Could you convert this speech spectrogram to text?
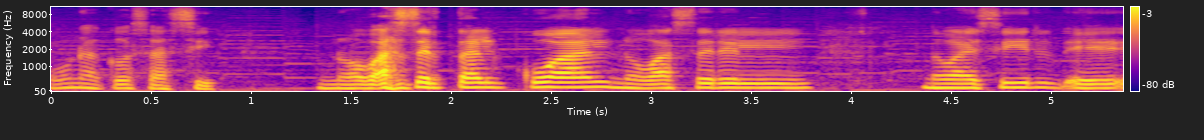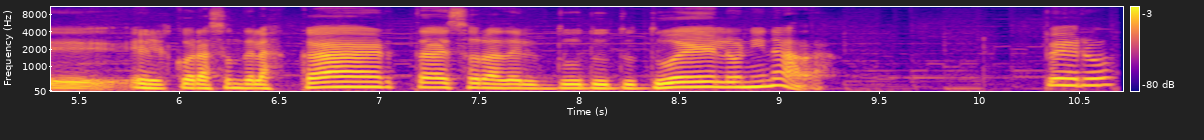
Una cosa así. No va a ser tal cual, no va a ser el, no va a decir eh, el corazón de las cartas, es hora del du, du, duelo ni nada. Pero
